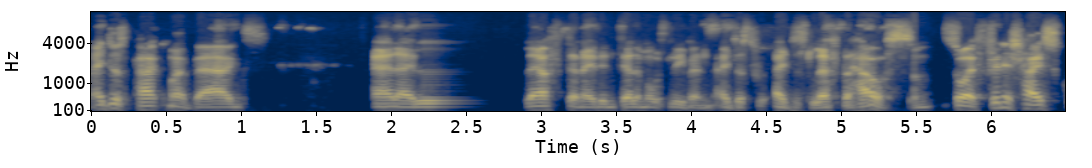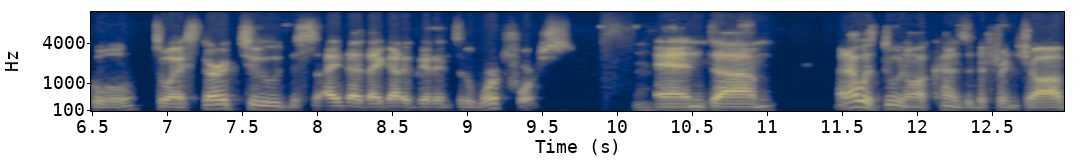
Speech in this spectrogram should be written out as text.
I just packed my bags and I left and I didn't tell him I was leaving. I just I just left the house. So I finished high school. So I started to decide that I got to get into the workforce. Mm-hmm. And um, and I was doing all kinds of different jobs.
